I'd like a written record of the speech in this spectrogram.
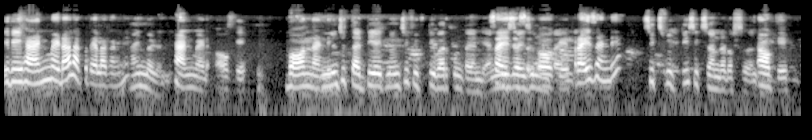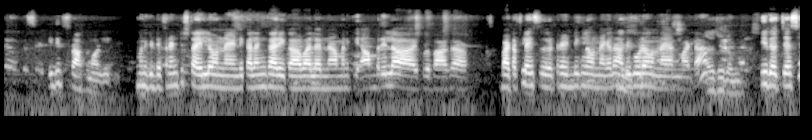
ఇవి హ్యాండ్ మేడా లేకపోతే ఎలాగండి? Hand made hand made okay బాగుందండి నుంచి థర్టీ ఎయిట్ నుంచి ఫిఫ్టీ వరకు ఉంటాయండి. ప్రైస్ అండి? సిక్స్ ఫిఫ్టీ సిక్స్ హండ్రెడ్ వస్తుంది ఓకే. ఇది ఫ్రాక్ మోడల్. మనకి డిఫరెంట్ స్టైల్లో ఉన్నాయండి. కలంకారీ కావాలన్నా మనకి అంబ్రిల్లా ఇప్పుడు బాగా బటర్ఫ్లైస్ ట్రెండింగ్లో ఉన్నాయి కదా అది కూడా ఉన్నాయి చూడమ్మా ఇది వచ్చేసి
